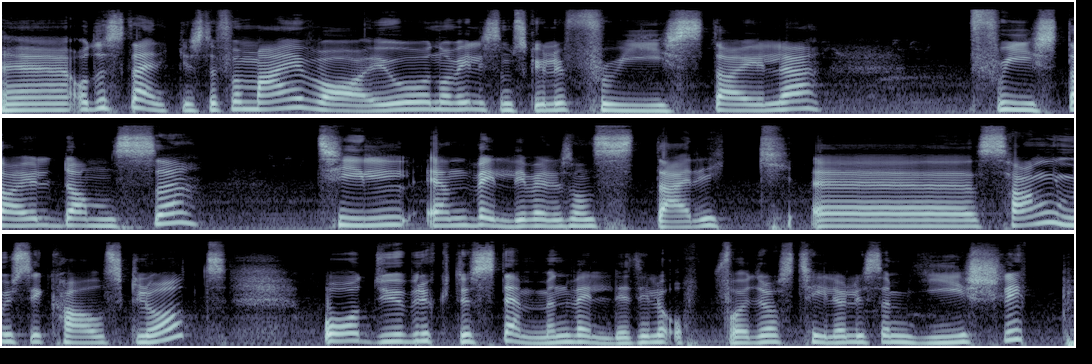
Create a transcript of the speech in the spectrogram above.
Eh, og det sterkeste for meg var jo når vi liksom skulle freestyle freestyle-danse til en veldig veldig sånn sterk eh, sang, musikalsk låt. Og du brukte stemmen veldig til å oppfordre oss til å liksom gi slipp.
